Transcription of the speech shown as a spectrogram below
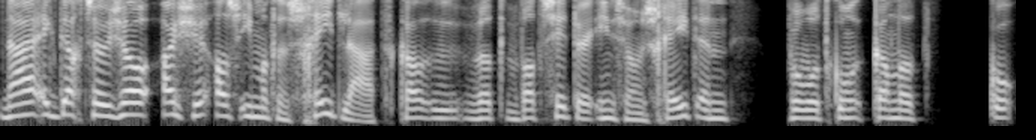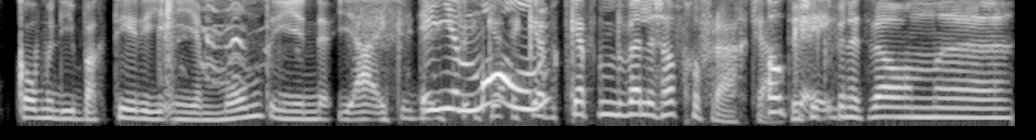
nou, ik dacht sowieso, als je als iemand een scheet laat, kan, wat, wat zit er in zo'n scheet? En bijvoorbeeld, kon- kan dat, ko- komen die bacteriën in je mond? In je, ja, ik, ik- In je ik, ik, heb, mond? ik heb hem wel eens afgevraagd, ja. Dus ik vind het wel een, eh,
